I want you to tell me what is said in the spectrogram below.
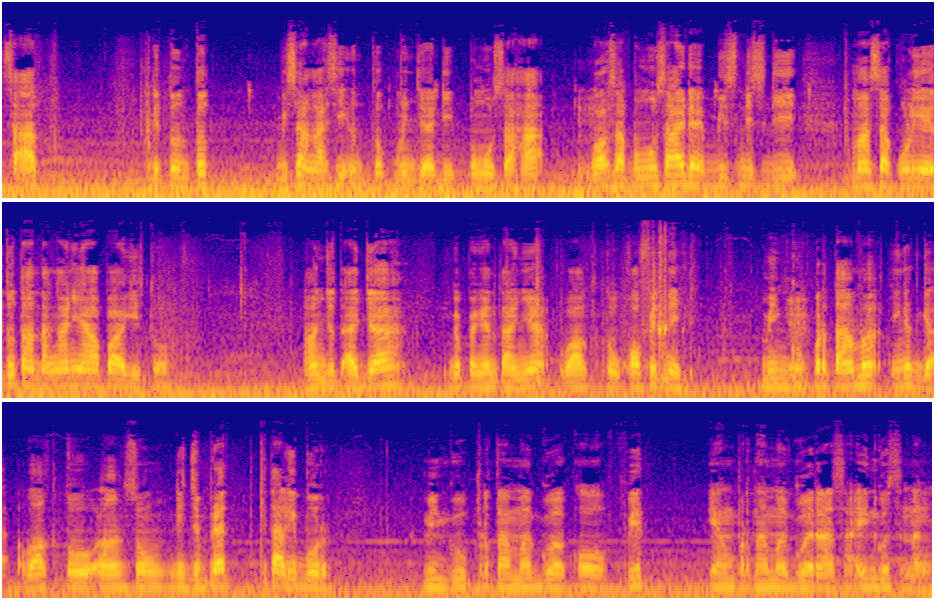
saat dituntut bisa nggak sih untuk menjadi pengusaha? Nggak usah pengusaha deh, bisnis di masa kuliah itu tantangannya apa gitu. Lanjut aja, gue pengen tanya waktu covid nih, minggu Oke. pertama inget gak waktu langsung dijebret kita libur? Minggu pertama gua Covid, yang pertama gua rasain gue seneng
